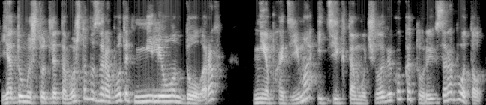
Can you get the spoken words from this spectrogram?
Я думаю, что для того, чтобы заработать миллион долларов, необходимо идти к тому человеку, который их заработал.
